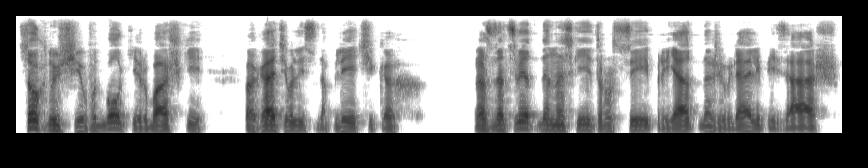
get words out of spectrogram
Сохнущие футболки и рубашки покачивались на плечиках. Разноцветные носки и трусы приятно оживляли пейзаж.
